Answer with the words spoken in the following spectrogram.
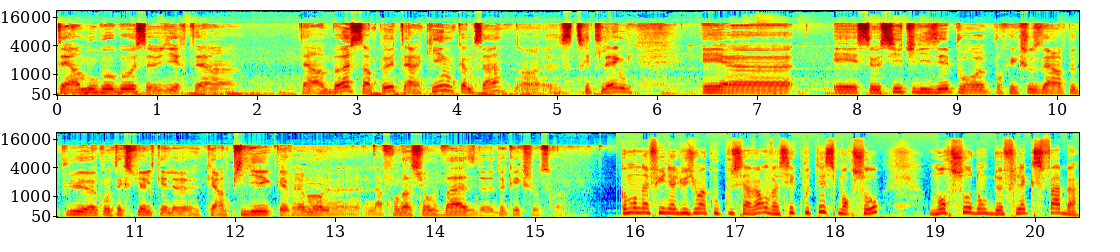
t'es un Mugogo, ça veut dire t'es un, t'es un boss un peu, t'es un king comme ça, dans street lang. Et, et c'est aussi utilisé pour, euh, pour quelque chose d'un peu plus euh, contextuel qu'est, le- qu'est un pilier, qui est vraiment le- la fondation de base de, de quelque chose. Quoi. Comme on a fait une allusion à Coucou ça va, on va s'écouter ce morceau. Morceau donc de Flex Fab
